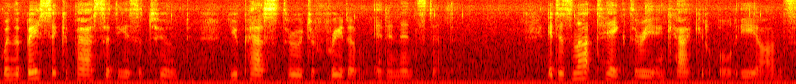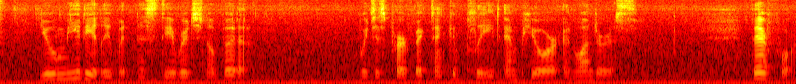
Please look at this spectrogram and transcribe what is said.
When the basic capacity is attuned, you pass through to freedom in an instant. It does not take three incalculable eons. You immediately witness the original Buddha, which is perfect and complete and pure and wondrous. Therefore,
